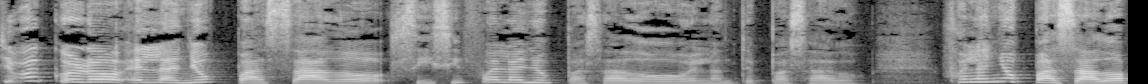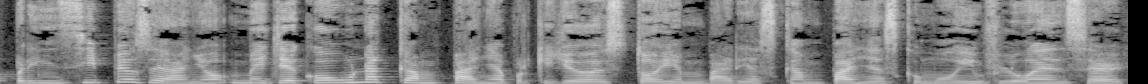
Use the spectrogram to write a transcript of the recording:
Yo me acuerdo el año pasado, sí, sí fue el año pasado o el antepasado. Fue el año pasado, a principios de año, me llegó una campaña, porque yo estoy en varias campañas como influencer,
